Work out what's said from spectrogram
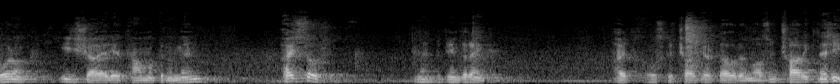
որոնք իր շահերի հետ համընկնում են։ Այսօր մենք պետք է ընտրենք այդ խոսքը ճակերտավոր եմ ասում, ճարիկների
